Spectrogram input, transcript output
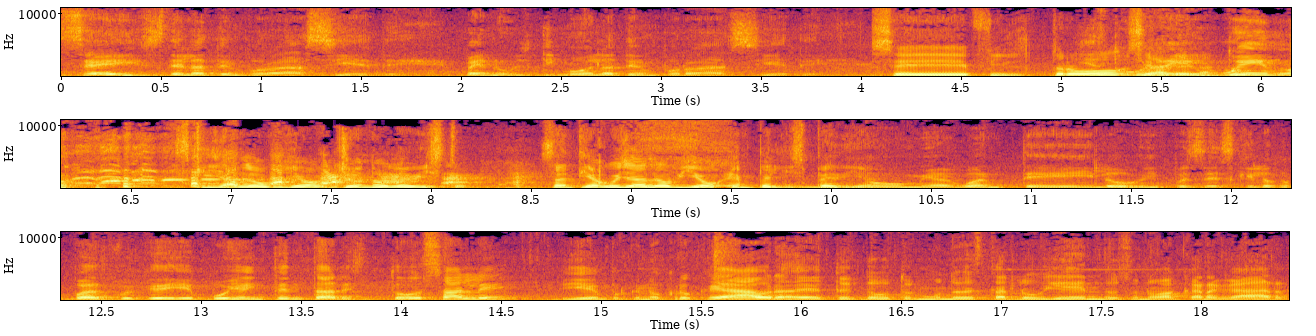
6 de la temporada 7. Penúltimo de la temporada 7. Se filtró, se adelantó. bueno. Es que ya lo vio, yo no lo he visto. Santiago ya lo vio en Pelispedia. No me aguanté y lo vi. Pues es que lo que pasa fue que dije, voy a intentar. Si todo sale, bien, porque no creo que abra. debe- todo, todo el mundo debe estarlo viendo, eso no va a cargar.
